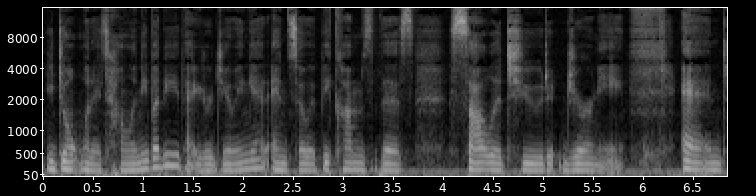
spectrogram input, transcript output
you don't want to tell anybody that you're doing it and so it becomes this solitude journey. And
